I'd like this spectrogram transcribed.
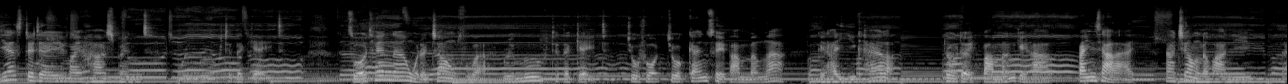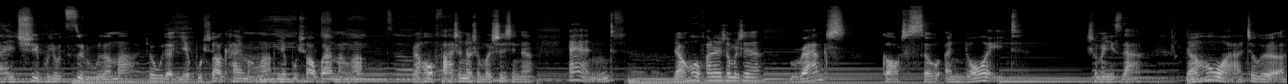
？Yesterday my husband removed the gate。昨天呢，我的丈夫啊 removed the gate，就说就干脆把门啊给它移开了，对不对？把门给它搬下来，那这样的话你来去不就自如了吗？对不对？也不需要开门了，也不需要关门了。然后发生了什么事情呢？And，然后发生什么事呢？Rex。Got so annoyed，什么意思啊？然后啊，这个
